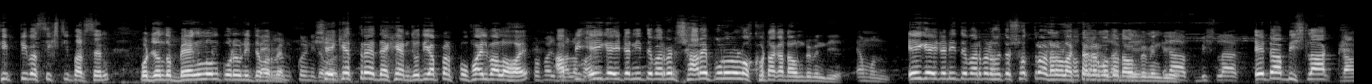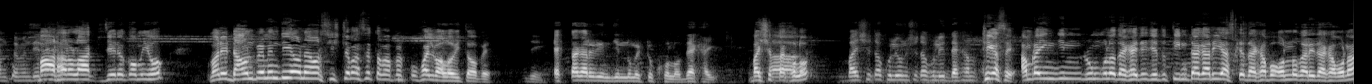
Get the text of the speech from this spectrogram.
ফিফটি বা সিক্সটি পার্সেন্ট পর্যন্ত ব্যাংক লোন করেও নিতে পারবেন। সেই ক্ষেত্রে দেখেন যদি আপনার প্রোফাইল ভালো হয় আপনি এই গাড়িটা নিতে পারবেন সাড়ে পনেরো লক্ষ টাকা ডাউন পেমেন্ট দিয়ে। এমন। এই গাড়িটা নিতে পারবেন হয়তো সতেরো আঠারো লাখ টাকার মতো ডাউন পেমেন্ট দিয়ে। এটা বিশ লাখ এটা বিশ লাখ ডাউন পেমেন্ট দিয়ে আঠারো লাখ যেরকমই হোক মানে ডাউন পেমেন্ট দিয়েও নেওয়ার সিস্টেম আছে তবে আপনার প্রোফাইল ভালো হইতে হবে। জি। একটা গাড়ির ইঞ্জিন রুম একটু খোলো দেখাই। বাইশেরটা খোলো। বাইশটা খুলি উনিশটা খুলি দেখান। ঠিক আছে আমরা ইঞ্জিন রুমগুলো দেখাই দিই যেহেতু তিনটা গাড়ি আজকে দেখাবো অন্য গাড়ি দেখাবো না।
